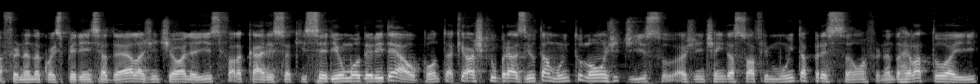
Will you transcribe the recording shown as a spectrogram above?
a Fernanda com a experiência dela, a gente olha isso e fala, cara, isso aqui seria o modelo ideal. O ponto é que eu acho que o Brasil está muito longe disso, a gente ainda sofre muita pressão, a Fernanda relatou aí,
